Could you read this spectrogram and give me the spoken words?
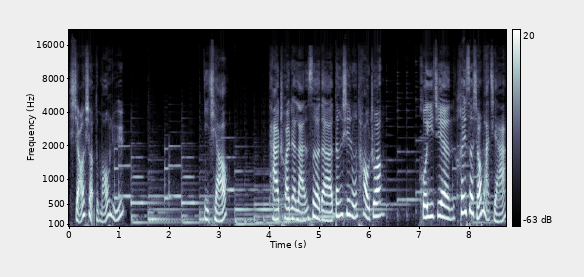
小小的毛驴，你瞧，他穿着蓝色的灯芯绒套装和一件黑色小马甲，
